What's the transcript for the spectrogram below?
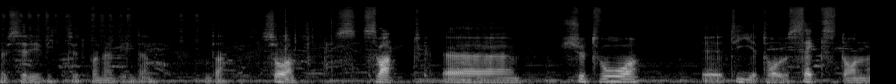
Nu ser det vitt ut på den här bilden. Vänta. Så, svart. Eh, 22, eh, 10, 12, 16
